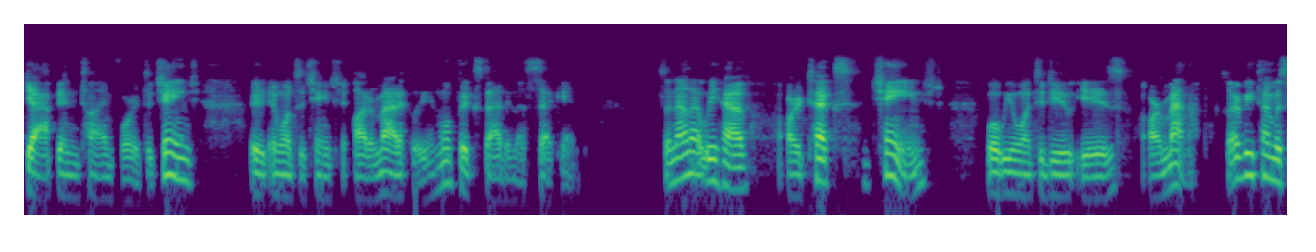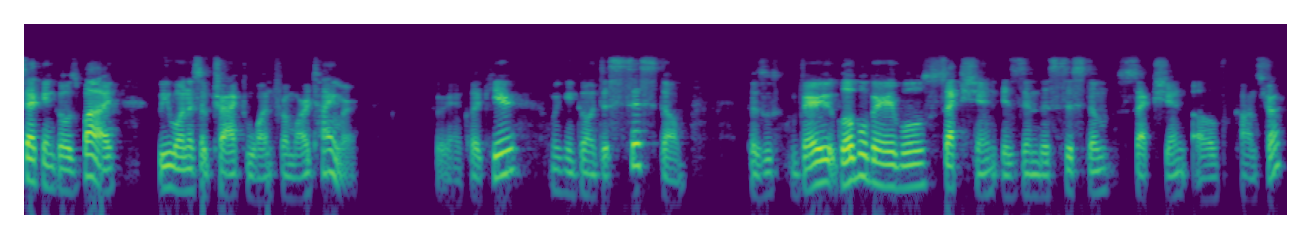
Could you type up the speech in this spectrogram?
gap in time for it to change. It, it wants to change automatically, and we'll fix that in a second. So now that we have our text changed, what we want to do is our math. So every time a second goes by, we want to subtract one from our timer. So we're going to click here, we can go into system because vari global variables section is in the system section of construct.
